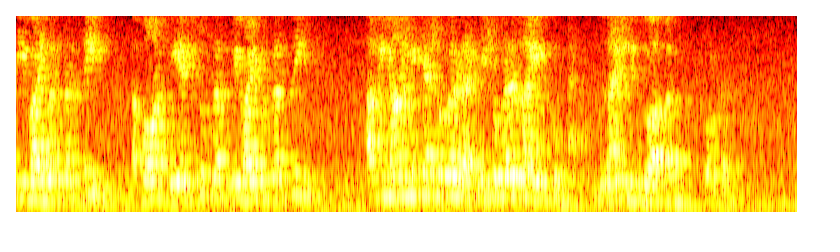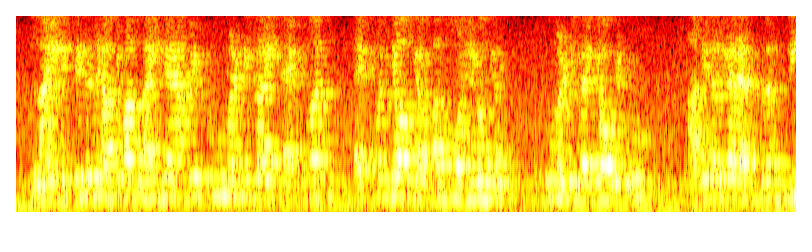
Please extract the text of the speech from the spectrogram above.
by1 plus c upon ax2 plus by2 plus c अब यहाँ ये क्या शो कर रहा है? ये शो कर रहा है लाइन को। लाइन लिख दो आप बस टोटल लाइन लिखते जैसे आपके पास लाइन क्या है? यहाँ पे two multiply X one X one क्या हो गया? फ़र्स्ट कोऑर्डिनेट हो गया। टू मल्टीप्लाई क्या हो गया? टू आगे चल क्या रहा है प्लस बी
